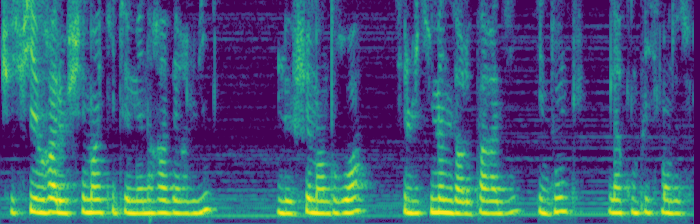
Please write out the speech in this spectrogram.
tu suivras le chemin qui te mènera vers lui, le chemin droit, celui qui mène vers le paradis, et donc l'accomplissement de soi.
